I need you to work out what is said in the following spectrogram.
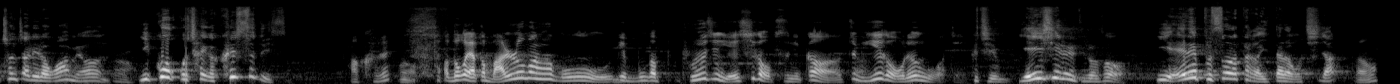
5천짜리라고 하면 어. 있고 없고 차이가 클 수도 있어. 아 그래? 어. 아, 너가 약간 말로만 하고 이게 뭔가 보여지는 예시가 없으니까 좀 어. 이해가 어려운 것 같아. 그치. 예시를 들어서 이 LF 소나타가 있다라고 치자. 어?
